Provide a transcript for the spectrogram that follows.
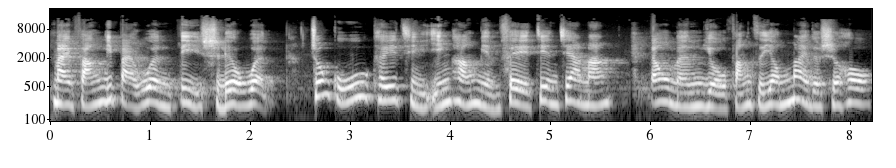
买房一百问第十六问：中古屋可以请银行免费鉴价吗？当我们有房子要卖的时候，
